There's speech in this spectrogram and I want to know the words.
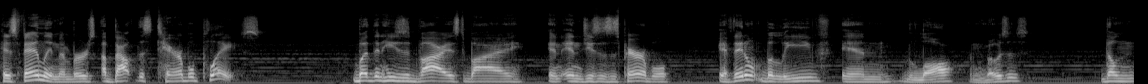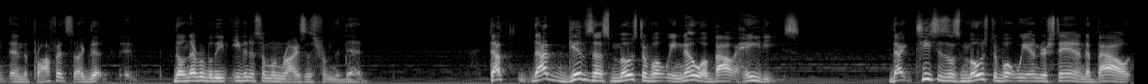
his family members about this terrible place. But then he's advised by, in, in Jesus' parable, if they don't believe in the law and Moses, they'll and the prophets like that, they'll never believe even if someone rises from the dead. That that gives us most of what we know about Hades. That teaches us most of what we understand about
